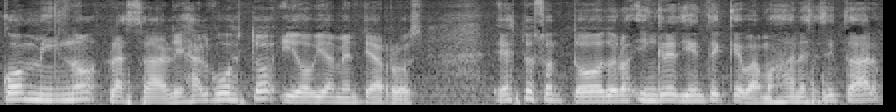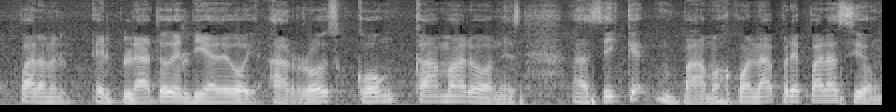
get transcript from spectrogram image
comino, las sales al gusto y obviamente arroz. Estos son todos los ingredientes que vamos a necesitar para el plato del día de hoy, arroz con camarones. Así que vamos con la preparación.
